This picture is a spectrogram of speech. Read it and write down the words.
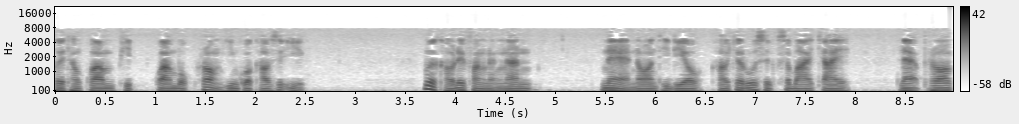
เคยทำความผิดความบกพร่องยิ่งกว่าเขาเสียอีก เมื่อเขาได้ฟังดังนั้น แน่นอนทีเดียวเขาจะรู้สึกสบายใจ และพร้อม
